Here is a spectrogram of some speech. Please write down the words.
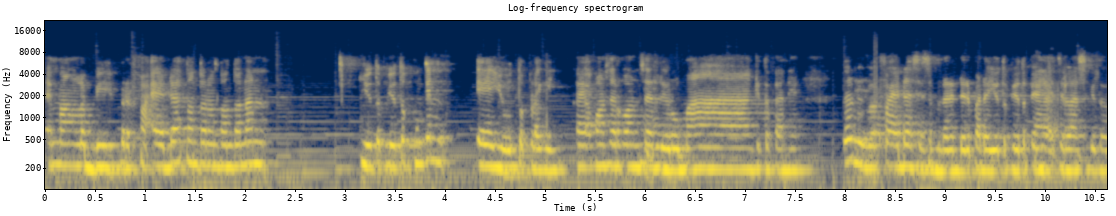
emang lebih berfaedah tontonan-tontonan YouTube-YouTube mungkin eh YouTube lagi kayak konser-konser di rumah gitu kan ya. Itu lebih berfaedah sih sebenarnya daripada YouTube-YouTube yang nggak jelas gitu.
